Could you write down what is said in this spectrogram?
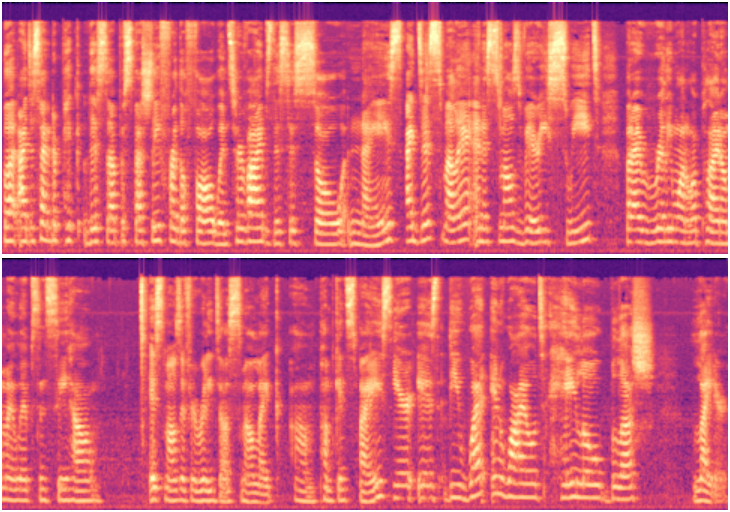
but I decided to pick this up, especially for the fall winter vibes. This is so nice. I did smell it and it smells very sweet, but I really want to apply it on my lips and see how it smells if it really does smell like um, pumpkin spice. Here is the Wet n Wild Halo Blush Lighter.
